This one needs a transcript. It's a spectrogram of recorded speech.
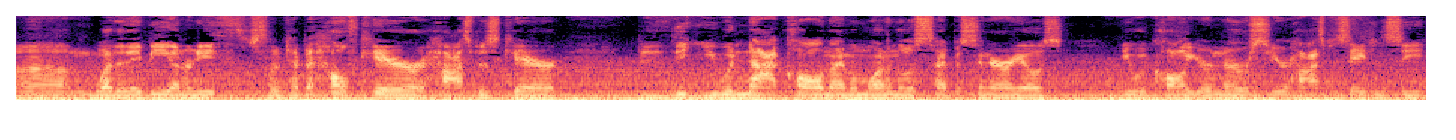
um, whether they be underneath some type of health care or hospice care. You would not call 911 in those type of scenarios. You would call your nurse, your hospice agency.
